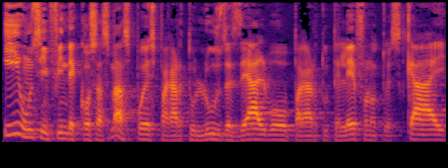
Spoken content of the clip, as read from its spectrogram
Y un sinfín de cosas más. Puedes pagar tu luz desde Albo, pagar tu teléfono, tu Sky,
